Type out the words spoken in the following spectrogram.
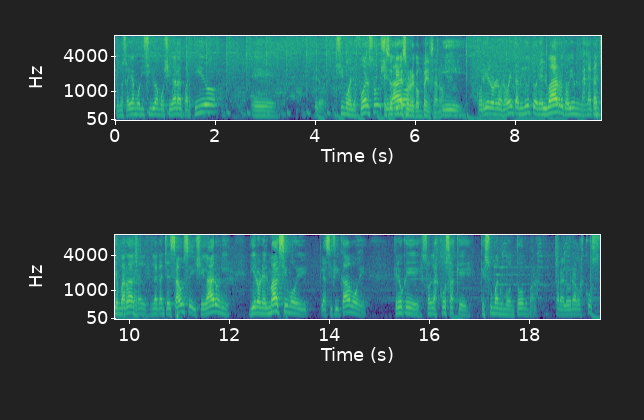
que no sabíamos ni si íbamos a llegar al partido. eh, pero hicimos el esfuerzo. Eso llegaron tiene su recompensa, ¿no? Y corrieron los 90 minutos en el barro, todavía una cancha embarrada, ya en la cancha de Sauce, y llegaron y dieron el máximo y clasificamos. Y creo que son las cosas que, que suman un montón para, para lograr las cosas.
